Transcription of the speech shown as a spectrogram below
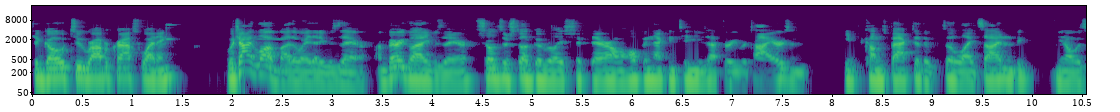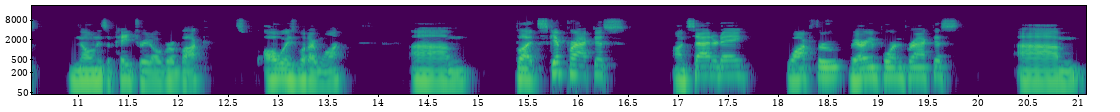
to go to Robert Kraft's wedding, which I love, by the way, that he was there. I'm very glad he was there. Shows there's still a good relationship there. I'm hoping that continues after he retires and he comes back to the, to the light side and be, you know is known as a patriot over a buck. It's always what I want. Um, but skip practice on Saturday. Walkthrough, very important practice. Um,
